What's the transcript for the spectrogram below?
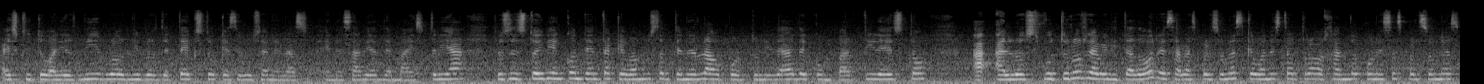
ha escrito varios libros, libros de texto que se usan en las en las áreas de maestría. Entonces estoy bien contenta que vamos a tener la oportunidad de compartir esto a, a, los futuros rehabilitadores, a las personas que van a estar trabajando con esas personas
